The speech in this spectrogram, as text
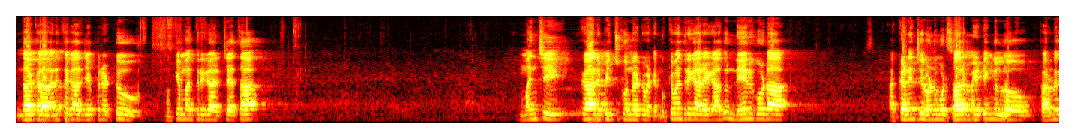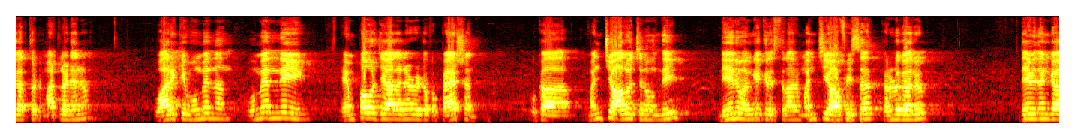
ఇందాక అనిత గారు చెప్పినట్టు ముఖ్యమంత్రి గారి చేత మంచిగా అనిపించుకున్నటువంటి ముఖ్యమంత్రి గారే కాదు నేను కూడా అక్కడి నుంచి రెండు మూడు సార్లు మీటింగుల్లో కరుణ గారితో మాట్లాడాను. వారికి ఉమెన్ ఉమెన్ని ఎంపవర్ చేయాలనేటువంటి ఒక ప్యాషన్ ఒక మంచి ఆలోచన ఉంది. నేను అంగీకరిస్తున్నాను. మంచి ఆఫీసర్ కరుణ గారు. అదేవిధంగా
